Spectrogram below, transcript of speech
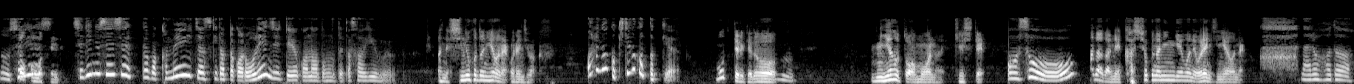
うん、セとリヌ、思っている。セリヌ先生がやっぱ亀井ちゃん好きだったからオレンジって言うかなと思ってた、サイリウム。あ、ね、死ぬほど似合わない、オレンジは。あれなんか着てなかったっけ？持ってるけど、うん。似合うとは思わない、決して。あ、そう？肌がね、褐色な人間はね、オレンジ似合わない。あーなるほど。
